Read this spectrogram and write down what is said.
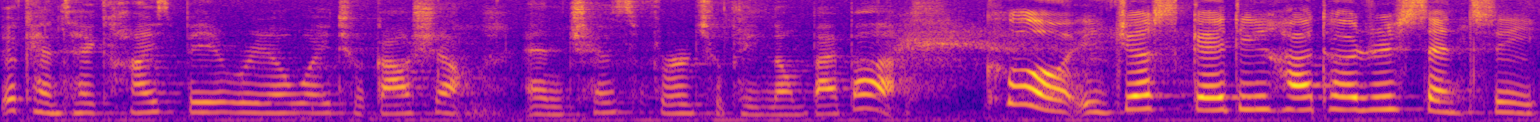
You can take high-speed railway to Kaohsiung and transfer to Pingdong by bus. Cool, it's just getting hotter recently.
